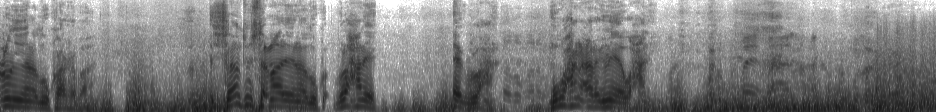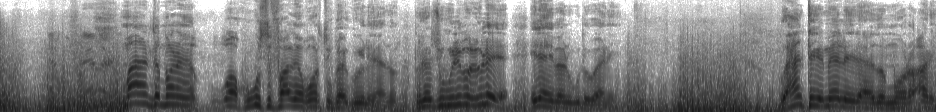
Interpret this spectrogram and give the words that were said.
cunayaan aduu kaa rabaa. Islaantu isticmaalayaan aduu bulaxan eeg. Eeg bulaxan. Ma waxaan aragnaya waxani maalin dambana waa kugu sifaadee qoortuu kaa goynayaano markaasuu weliba wuxuu leeyahay ilaahay baan ugu dhowaanaya waxaan tegey meel la yidhaahdo mooro ari.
